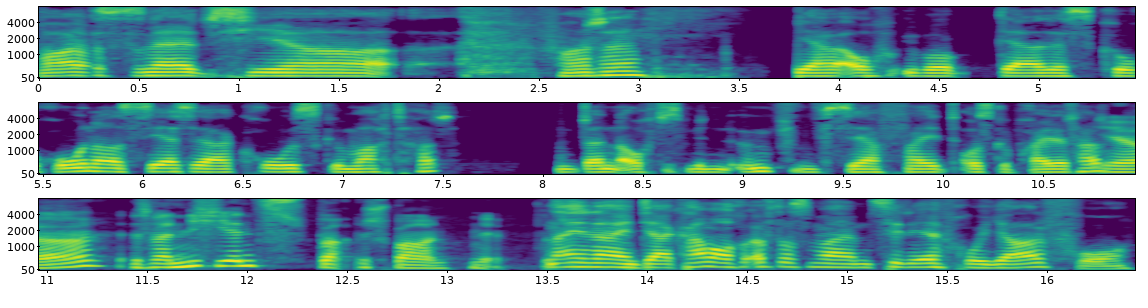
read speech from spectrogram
War das nicht hier, Vater? Der auch über, der das Corona sehr, sehr groß gemacht hat. Und dann auch das mit dem Impfen sehr weit ausgebreitet hat. Ja, es war nicht Jens Spa Spahn. Nee. Nein, nein, der kam auch öfters mal im CDF Royal vor.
